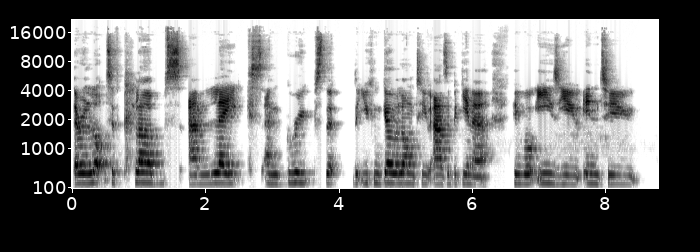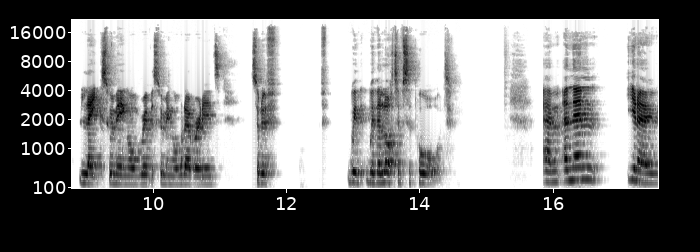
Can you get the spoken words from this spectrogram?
there are lots of clubs and lakes and groups that that you can go along to as a beginner who will ease you into lake swimming or river swimming or whatever it is sort of with with a lot of support. Um, and then you know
